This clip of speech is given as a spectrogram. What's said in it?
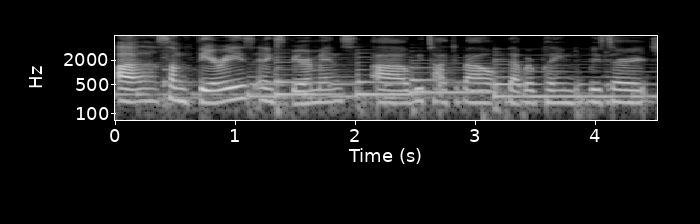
uh, some theories and experiments uh, we talked about that we're playing research.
